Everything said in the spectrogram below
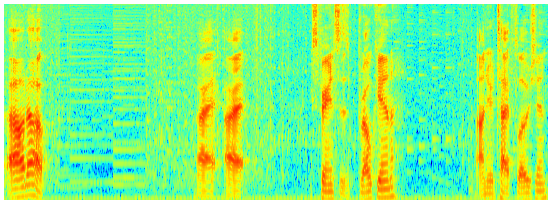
Oh no. Alright, alright. Experience is broken on your Typhlosion.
